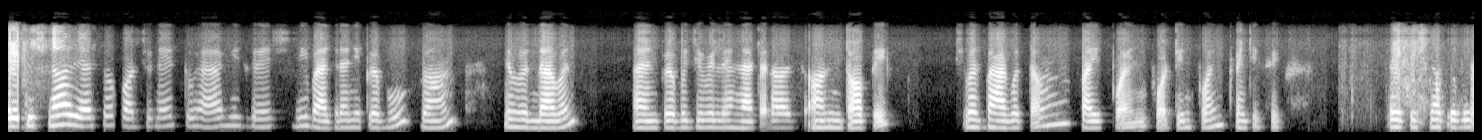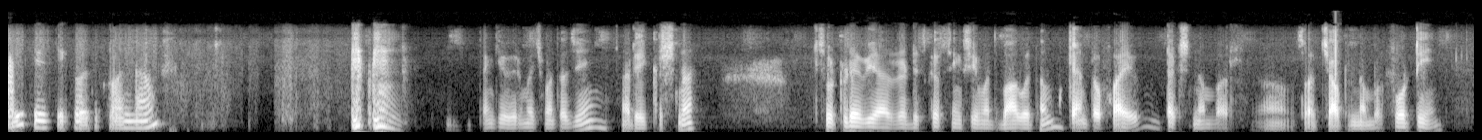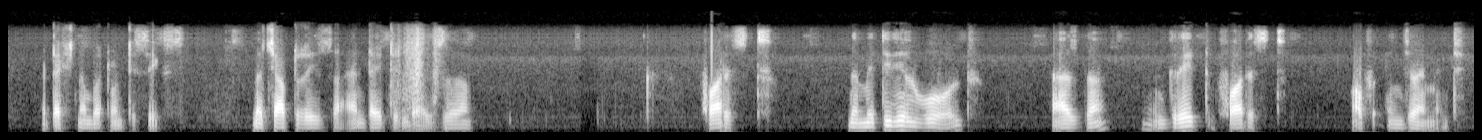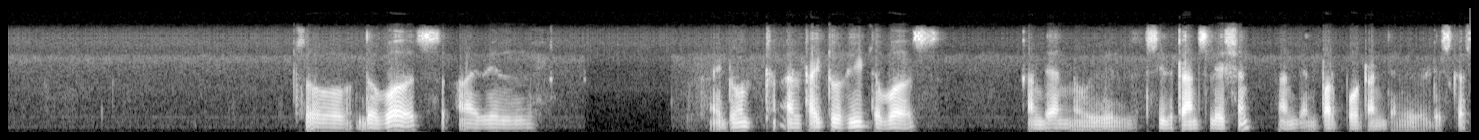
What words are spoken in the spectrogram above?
Hare Krishna, we are so fortunate to have His Grace Shri Badrani Prabhu from Vrindavan and Prabhuji will enlighten us on topic Srimad Bhagavatam 5.14.26. Hare Krishna Prabhuji, please take over the call now. Thank you very much, Mataji. Hare Krishna. So today we are discussing Srimad Bhagavatam, Canto 5, text number, uh, so chapter number 14, text number 26. The chapter is entitled as uh, Forest. The material world as the great forest of enjoyment. So the verse I will I don't I'll try to read the verse and then we will see the translation and then purport and then we will discuss.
